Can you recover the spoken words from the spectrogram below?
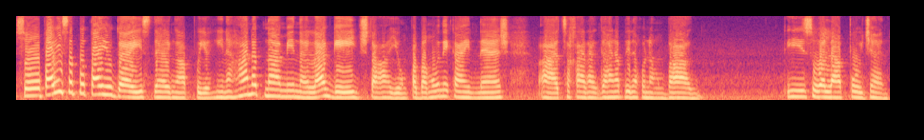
So, palisa po tayo guys dahil nga po yung hinahanap namin na luggage, taka yung pabango ni kindness, at saka naghahanap din ako ng bag is wala po dyan.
